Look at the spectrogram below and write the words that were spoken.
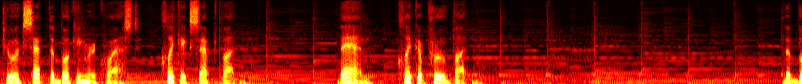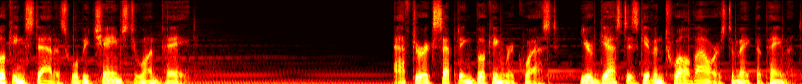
To accept the booking request, click Accept button. Then, click Approve button. The booking status will be changed to unpaid. After accepting booking request, your guest is given 12 hours to make the payment.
